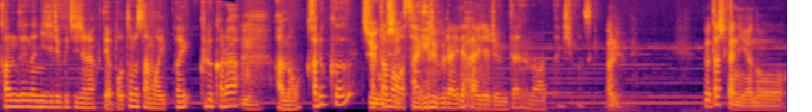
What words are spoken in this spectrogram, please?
完全なにじり口じゃなくて、やっぱお殿様がいっぱい来るから、うん。あの、軽く頭を下げるぐらいで入れるみたいなのはあったりしますけど。あるよね。でも確かに、あの、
